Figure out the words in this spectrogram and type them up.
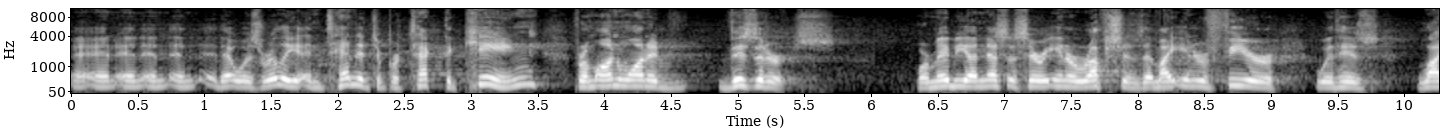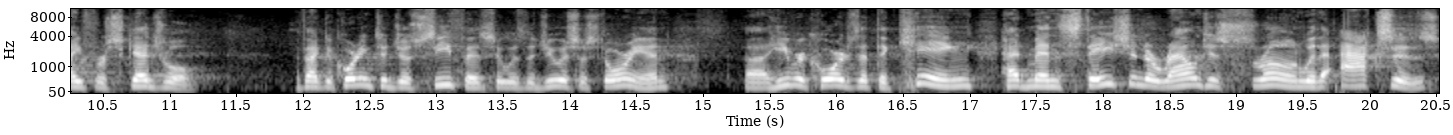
and, and, and, and that was really intended to protect the king from unwanted visitors or maybe unnecessary interruptions that might interfere with his life or schedule. In fact, according to Josephus, who was the Jewish historian, uh, he records that the king had men stationed around his throne with axes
